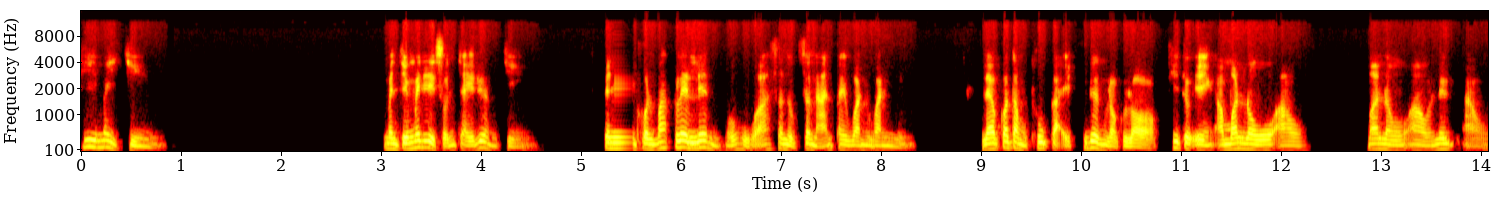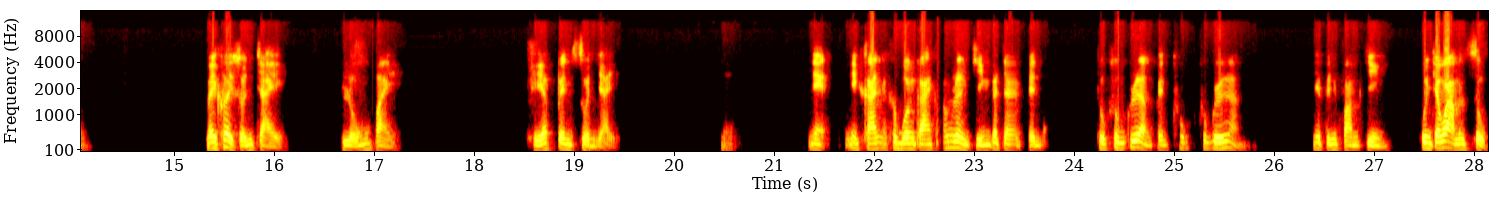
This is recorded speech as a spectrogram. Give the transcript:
ที่ไม่จริง มันจึงไม่ได้สนใจเรื่องจริง เป็นคนมักเล่นเล่นหัวหัว สนุกสนานไปวันวันหนึ่งแล้วก็ต้องทุกข์กับเรื่องหลอกๆ ที่ตัวเองเอามโนเอา มโนเอานึกเอา ไม่ค่อยสนใจ หลงไป เสียเป็นส่วนใหญ่ เนี่ยนี่การกระบวนการของเรื่องจริงก็จะเป็นทุกๆเรื่องเป็นทุกทุกเรื่อง นี่เป็นความจริง คุณจะว่ามันสุข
